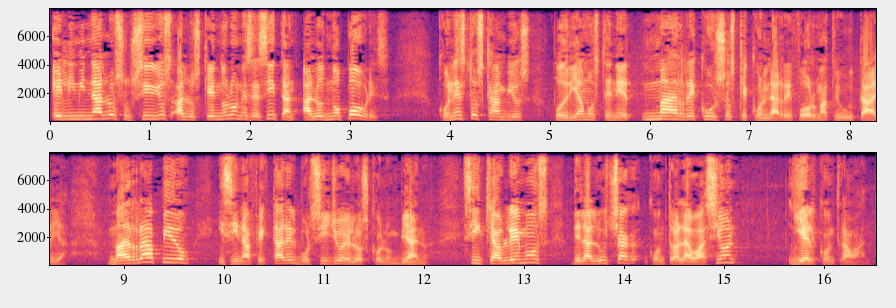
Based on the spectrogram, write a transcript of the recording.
eliminar los subsidios a los que no lo necesitan, a los no pobres. Con estos cambios podríamos tener más recursos que con la reforma tributaria, más rápido y sin afectar el bolsillo de los colombianos, sin que hablemos de la lucha contra la evasión y el contrabando.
